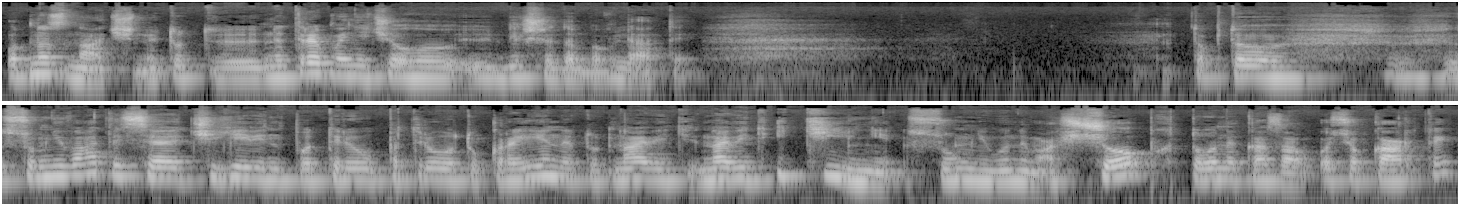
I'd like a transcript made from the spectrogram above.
Однозначно. Тут е, не треба нічого більше додати. Тобто е, сумніватися, чи є він патріот, України, тут навіть, навіть і тіні сумніву нема. Що б хто не казав. Ось о карти,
